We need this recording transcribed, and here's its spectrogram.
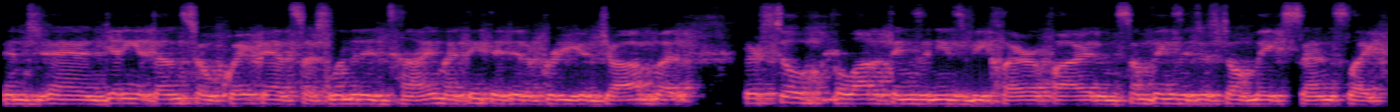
and and getting it done so quick. They had such limited time. I think they did a pretty good job, but there's still a lot of things that needs to be clarified, and some things that just don't make sense, like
